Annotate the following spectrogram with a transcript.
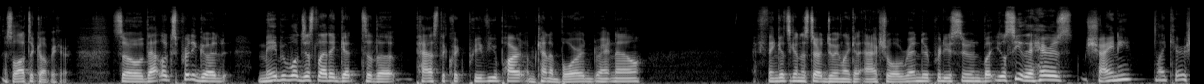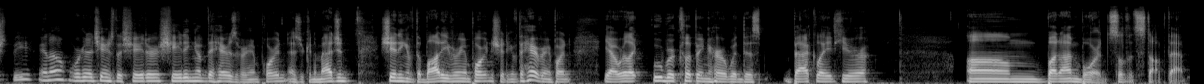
There's a lot to cover here. So that looks pretty good. Maybe we'll just let it get to the past the quick preview part. I'm kind of bored right now. I think it's going to start doing like an actual render pretty soon, but you'll see the hair is shiny like hair should be, you know? We're going to change the shader. Shading of the hair is very important, as you can imagine. Shading of the body, very important. Shading of the hair, very important. Yeah, we're like uber clipping her with this backlight here. Um, but I'm bored, so let's stop that.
